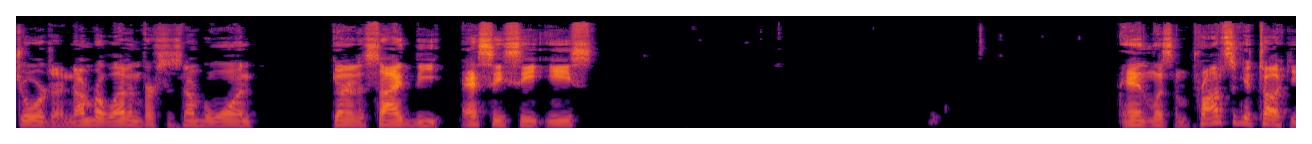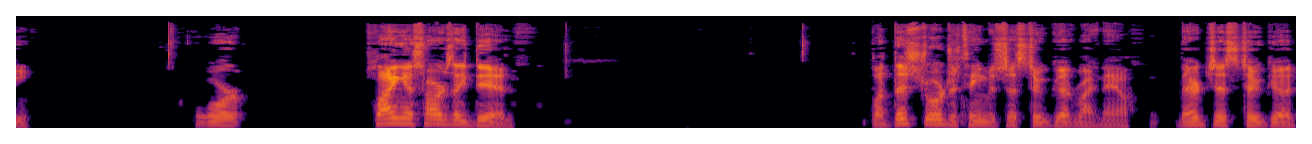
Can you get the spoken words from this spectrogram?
Georgia, number 11 versus number 1, going to decide the SEC East. And listen, props to Kentucky for playing as hard as they did. But this Georgia team is just too good right now. They're just too good.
